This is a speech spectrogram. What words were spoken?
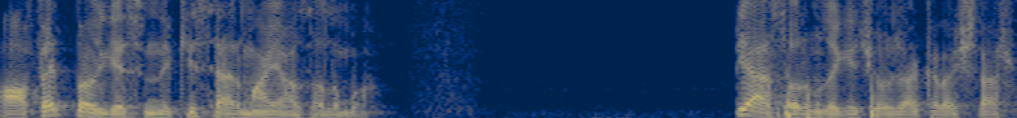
Afet bölgesindeki sermaye azalımı. Diğer sorumuza geçiyoruz arkadaşlar.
